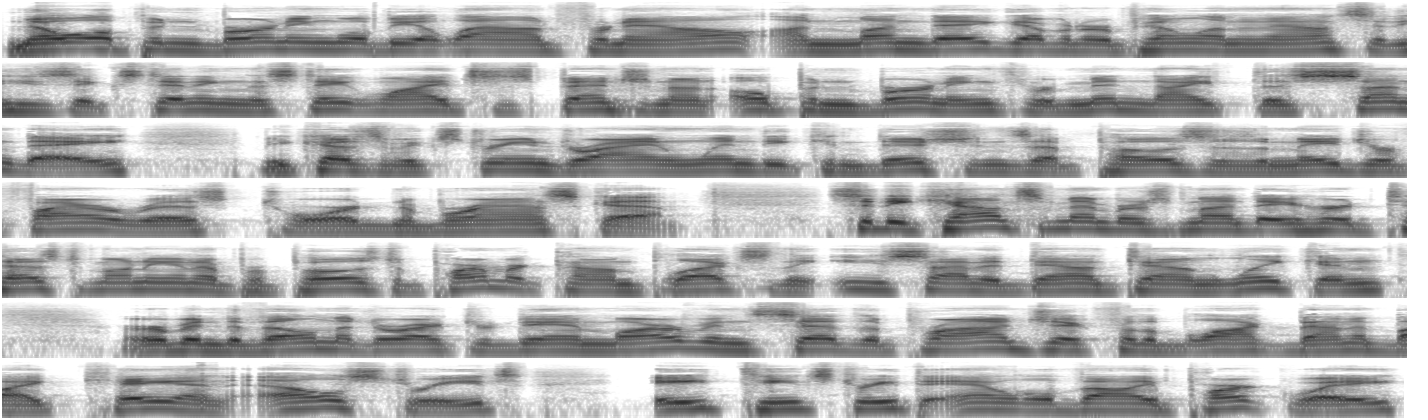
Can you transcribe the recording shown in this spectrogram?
No open burning will be allowed for now. On Monday, Governor Pillen announced that he's extending the statewide suspension on open burning through midnight this Sunday because of extreme dry and windy conditions that poses a major fire risk toward Nebraska. City Council members Monday heard testimony on a proposed apartment complex on the east side of downtown Lincoln. Urban Development Director Dan Marvin said the project for the block bounded by K and L streets 18th Street to Antelope Valley Parkway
